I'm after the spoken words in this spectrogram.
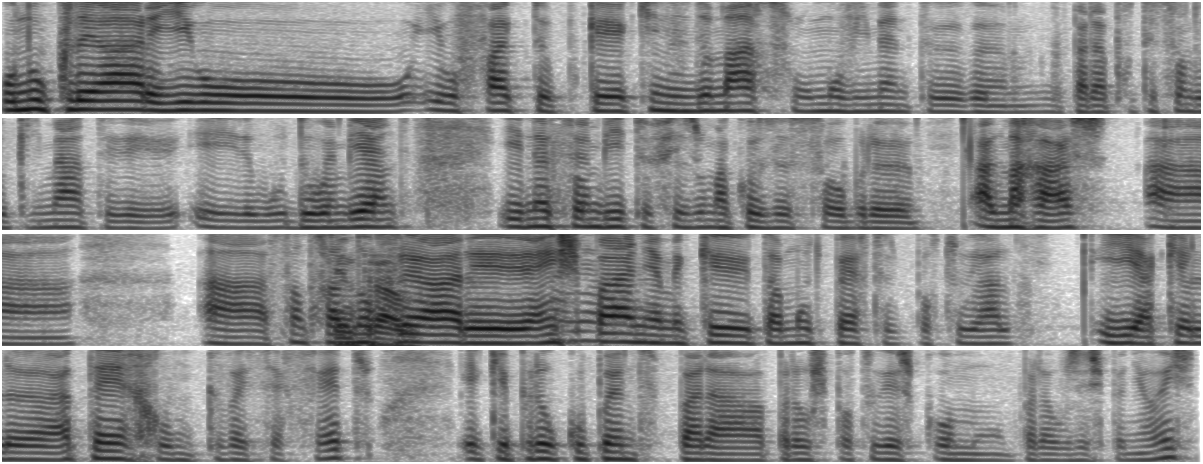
o, nuclear e o, e o facto, porque é 15 de março o movimento uh, para a proteção do clima e, e, do ambiente, e nesse âmbito fez uma coisa sobre Almaraz, a, a central, central. nuclear em Espanha, mas que está muito perto de Portugal, e aquele aterro que vai ser feito, e que é preocupante para, para os portugueses como para os espanhóis.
